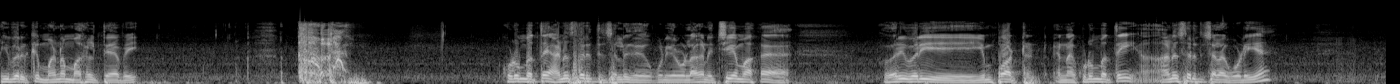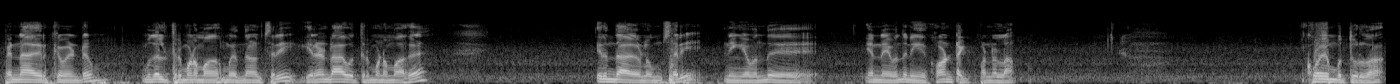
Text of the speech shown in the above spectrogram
இவருக்கு மணமகள் தேவை. குடும்பத்தை அனுசரித்து செல்லுக்கூடியவர்களாக நிச்சயமாக வெரி வெரி இம்பார்ட்டண்ட் என்ன குடும்பத்தை அனுசரித்து செல்லக்கூடிய பெண்ணாக இருக்க வேண்டும். முதல் திருமணமாக இருந்தாலும் சரி இரண்டாவது திருமணமாக இருந்தாலும் சரி நீங்கள் வந்து என்னை வந்து நீங்கள் காண்டாக்ட் பண்ணலாம். கோயம்புத்தூர் தான்.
